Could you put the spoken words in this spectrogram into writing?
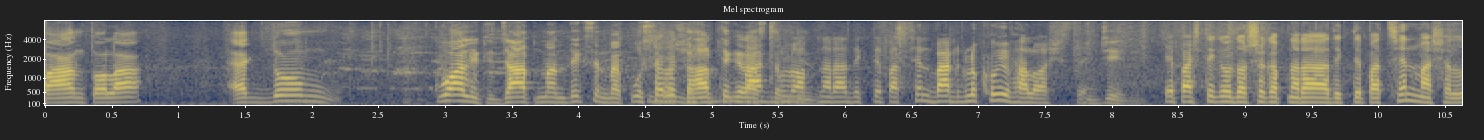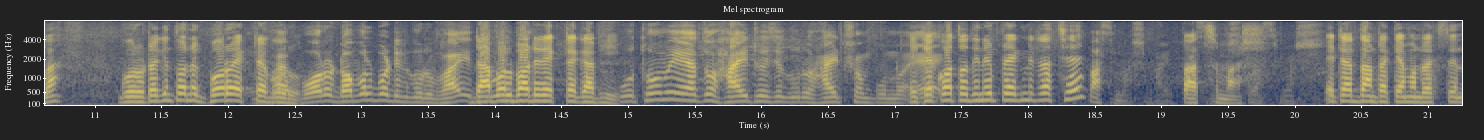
বান তলা একদম কোয়ালিটি জাতমান দেখছেন ভাই প্রস্তাবের ধার থেকে রাস্তা বাটগুলো আপনারা দেখতে পাচ্ছেন বাটগুলো খুবই ভালো আসছে। জি জি। এই পাশ থেকেও দর্শক আপনারা দেখতে পাচ্ছেন মাশাল্লাহ গরুটা কিন্তু অনেক বড় একটা গরু। বড় ডবল বডির গরু ভাই। ডাবল বডির একটা গাভী। প্রথমে এত হাইট হয়েছে গরু হাইট সম্পূর্ণ। এটা এ- কত দিনের প্রেগনেন্ট আছে? পাঁচ মাস ভাই পাঁচ মাস পাঁচ মাস। এটার দামটা কেমন রাখছেন?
